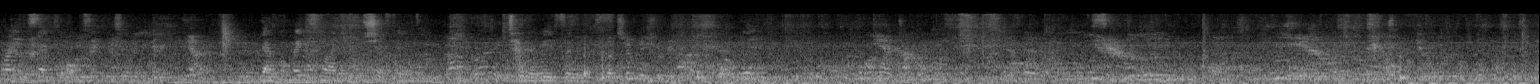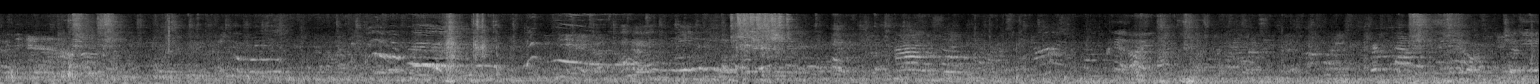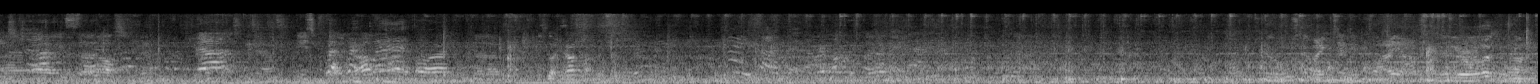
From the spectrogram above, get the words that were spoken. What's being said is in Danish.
quite exactly opposite yeah, what makes my Sheffield, Tenerife, and. But Tiffany should be. Jeg kan huske at ringe til din far i aften, det lovede du mig.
